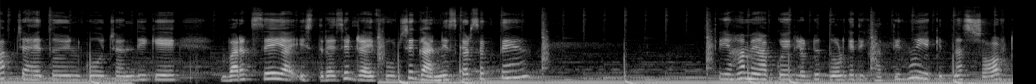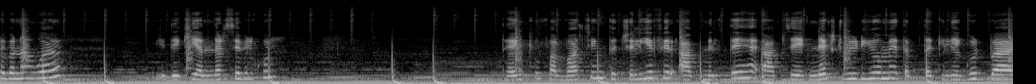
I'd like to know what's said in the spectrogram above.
आप चाहे तो इनको चांदी के वर्क से या इस तरह से ड्राई फ्रूट से गार्निश कर सकते हैं। तो यहाँ मैं आपको एक लड्डू तोड़ के दिखाती हूँ। ये कितना सॉफ्ट बना हुआ है। ये देखिए अंदर से बिल्कुल। थैंक यू फॉर वॉचिंग तो चलिए फिर आप मिलते हैं आपसे एक नेक्स्ट वीडियो में। तब तक के लिए गुड बाय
